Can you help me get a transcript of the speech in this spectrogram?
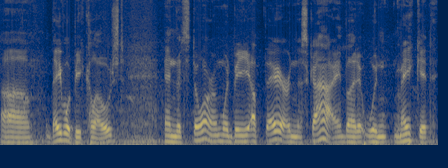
uh, they would be closed, and the storm would be up there in the sky, but it wouldn't make it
